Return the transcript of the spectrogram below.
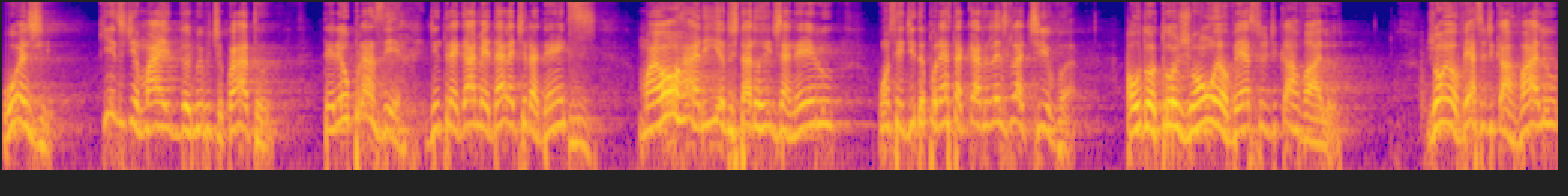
Hoje, 15 de maio de 2024, terei o prazer de entregar a medalha Tiradentes, maior honraria do Estado do Rio de Janeiro, concedida por esta Casa Legislativa, ao doutor João Elvésio de Carvalho. João Elvésio de Carvalho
